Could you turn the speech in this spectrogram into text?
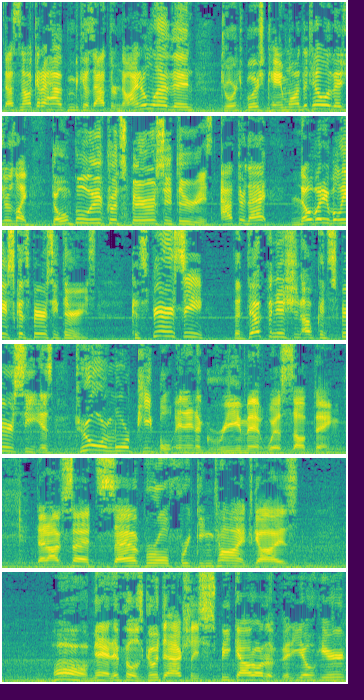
That's not gonna happen because after 9-11, George Bush came on the television was like, don't believe conspiracy theories. After that, nobody believes conspiracy theories. Conspiracy the definition of conspiracy is two or more people in an agreement with something. That I've said several freaking times, guys. Oh man, it feels good to actually speak out on a video here.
